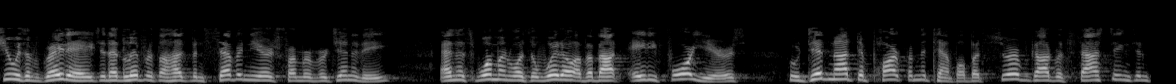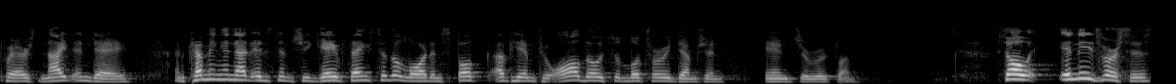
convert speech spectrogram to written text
She was of great age and had lived with her husband seven years from her virginity, and this woman was a widow of about 84 years, who did not depart from the temple, but served God with fastings and prayers night and day. And coming in that instant, she gave thanks to the Lord and spoke of him to all those who looked for redemption in Jerusalem. So, in these verses,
